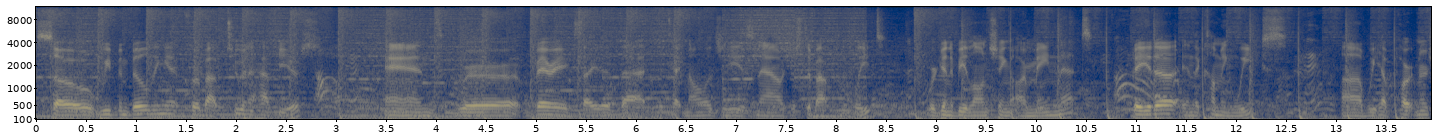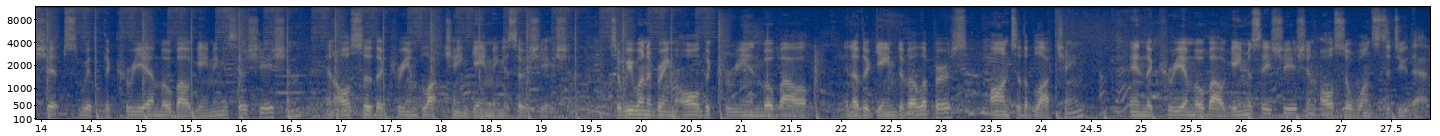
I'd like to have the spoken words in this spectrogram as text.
So we've been building it for about two and a half years, and we're very excited that the technology is now just about complete. We're going to be launching our mainnet beta in the coming weeks. Uh, we have partnerships with the Korea Mobile Gaming Association and also the Korean Blockchain Gaming Association. So we want to bring all the Korean mobile and other game developers onto the blockchain. And the Korea Mobile Game Association also wants to do that.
